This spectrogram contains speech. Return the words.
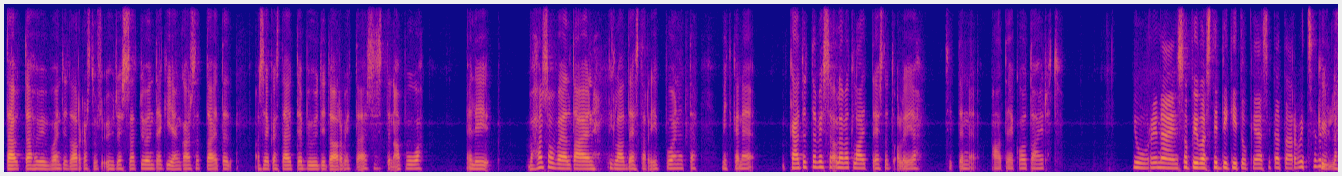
täyttää hyvinvointitarkastus yhdessä työntekijän kanssa tai että asiakas täytti ja pyyti tarvittaessa sitten apua. Eli vähän soveltaen tilanteesta riippuen, että mitkä ne käytettävissä olevat laitteistot oli ja sitten ne ATK-taidot. Juuri näin, sopivasti digitukea sitä tarvitseville. Kyllä.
